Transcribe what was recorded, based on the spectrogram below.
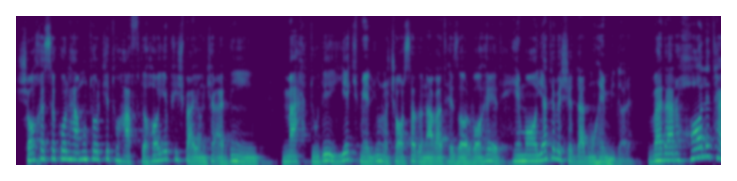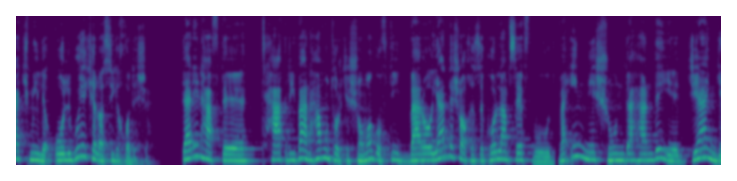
شاخص کل همونطور که تو هفته های پیش بیان کردیم محدوده یک میلیون و 490 هزار واحد حمایت به شدت مهمی داره و در حال تکمیل الگوی کلاسیک خودشه در این هفته تقریبا همونطور که شما گفتید برایند شاخص کلم صفر بود و این نشون دهنده جنگ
